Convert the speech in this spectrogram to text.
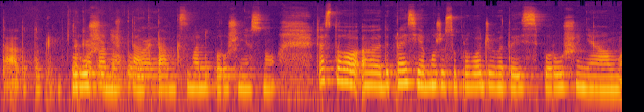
Та. Тобто прям порушення, так, та, максимальне порушення сну. Часто е, депресія може супроводжуватись порушенням.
